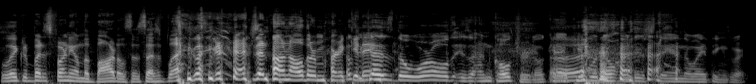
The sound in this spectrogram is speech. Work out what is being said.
liquor, but it's funny on the bottles it says black licorice and on all their marketing. That's because the world is uncultured, okay? Uh, People don't understand the way things work.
